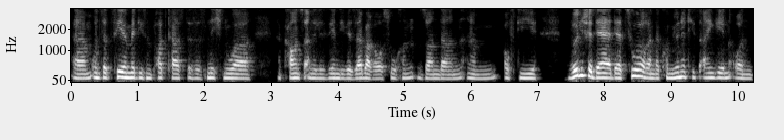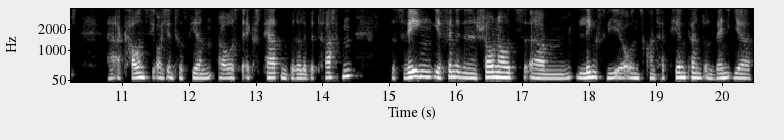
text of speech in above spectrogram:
Ähm, unser Ziel mit diesem Podcast ist es nicht nur, Accounts analysieren, die wir selber raussuchen, sondern ähm, auf die Wünsche der, der Zuhörer, der Communities eingehen und äh, Accounts, die euch interessieren, aus der Expertenbrille betrachten. Deswegen, ihr findet in den Show Notes ähm, Links, wie ihr uns kontaktieren könnt. Und wenn ihr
